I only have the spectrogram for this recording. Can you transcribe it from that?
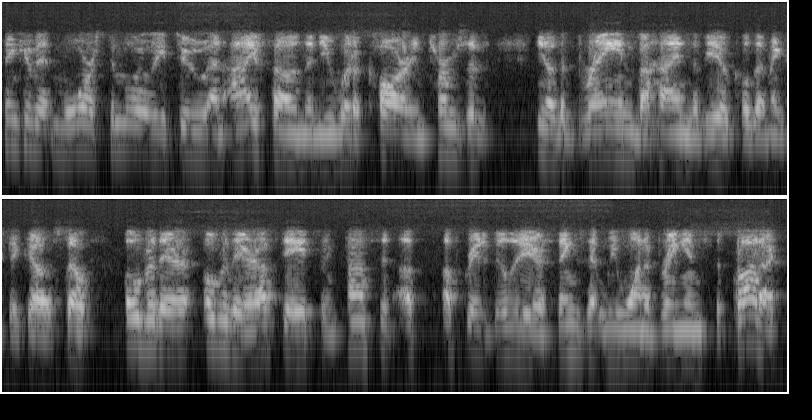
think of it more similarly to an iPhone than you would a car in terms of you know the brain behind the vehicle that makes it go. So over the air, over the air updates and constant up, upgradability are things that we want to bring into the product.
